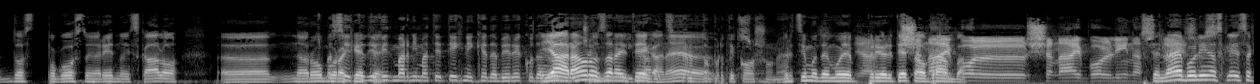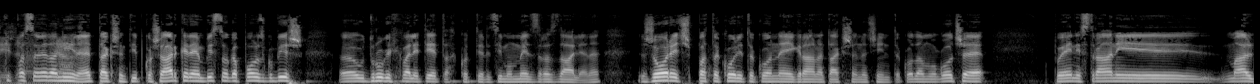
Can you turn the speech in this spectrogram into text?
dost pogosto in redno iskalo uh, na robu rakete. Tudi Vidmar nima te tehnike, da bi rekel, da je ja, ravno zaradi tega, ne, proti košu, ne. Recimo, da mu je ja, prioriteta obramba. Najbolj, še najbolj lina sklesa. Še najbolj lina sklesa, ki pa seveda ja. ni, ne, takšen tip košarkarja in v bistvu ga pol zgubiš uh, v drugih kvalitetah, kot je recimo med z razdalje. Ne. Žorič pa tako ali tako ne igra na takšen način, tako da mogoče po eni strani mal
